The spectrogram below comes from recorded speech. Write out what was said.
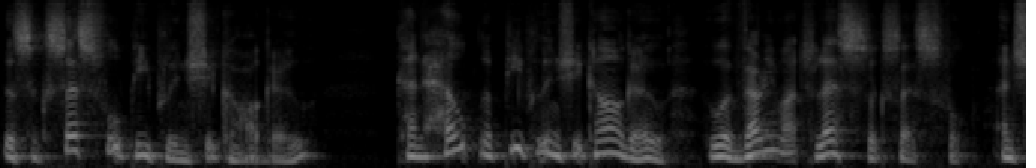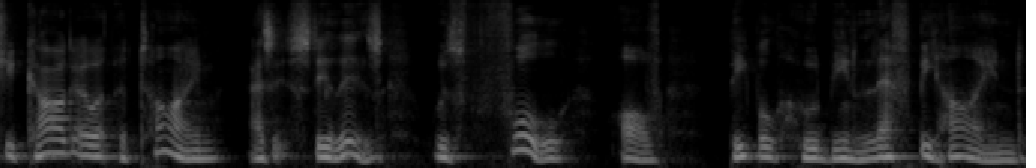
the successful people in Chicago, can help the people in Chicago who are very much less successful. And Chicago at the time, as it still is, was full of people who'd been left behind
